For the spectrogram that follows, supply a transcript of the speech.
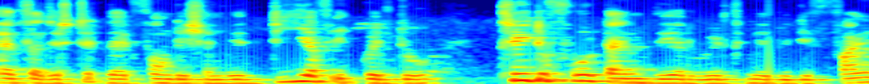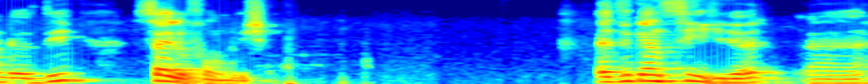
have suggested that foundation with df equal to 3 to 4 times their width may be defined as the shallow foundation. As you can see here, uh,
